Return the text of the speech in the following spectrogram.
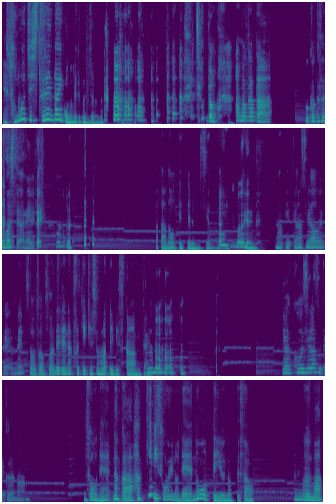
えそのうち失恋代行も出てくるんじゃない ちょっと、あの方、捕獲されましたよね、みたい あとはノーって言ってるんですよ。な。うんなんて言ってますよ、みたいなね。そうそうそう。で、連絡先消してもらっていいですか？みたいな。いや、こじらせてくるな。そうね。なんか、はっきりそういうので、ノーっていうのってさ、ううん、まあ、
